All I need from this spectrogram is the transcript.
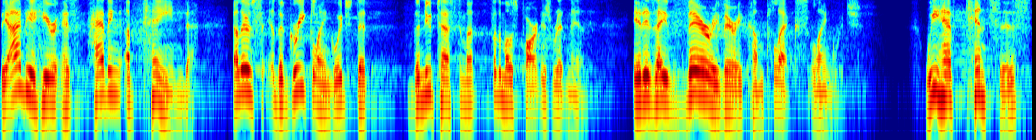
The idea here is having obtained. Now, there's the Greek language that the New Testament, for the most part, is written in. It is a very, very complex language. We have tenses,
